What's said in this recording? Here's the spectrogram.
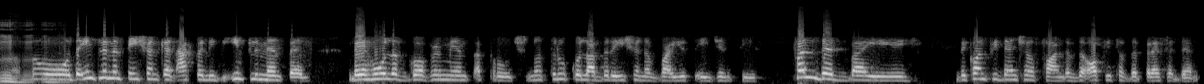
no? Mhm, So the implementation can actually be implemented by whole of government approach no, through collaboration of various agencies funded by the confidential fund of the Office of the President.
